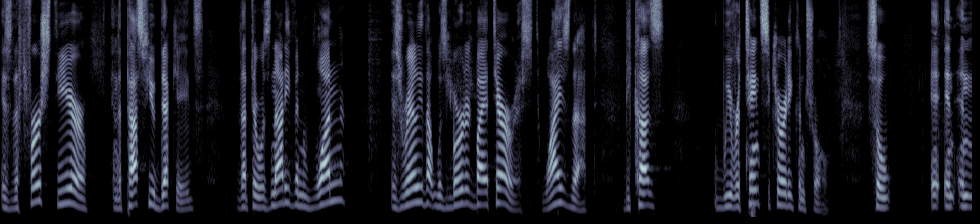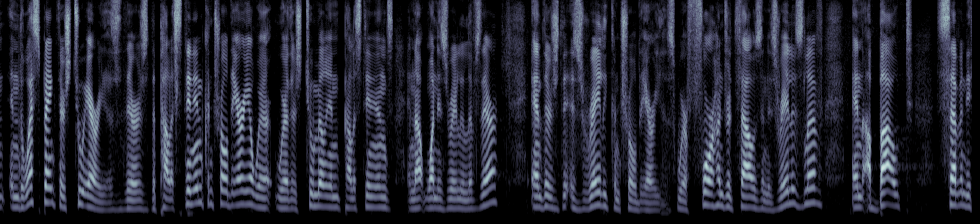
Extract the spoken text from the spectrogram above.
is the first year in the past few decades that there was not even one Israeli that was murdered by a terrorist. Why is that? Because we retain security control. So in, in, in the West Bank, there's two areas. There's the Palestinian controlled area where, where there's 2 million Palestinians and not one Israeli lives there. And there's the Israeli controlled areas where 400,000 Israelis live and about 70,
